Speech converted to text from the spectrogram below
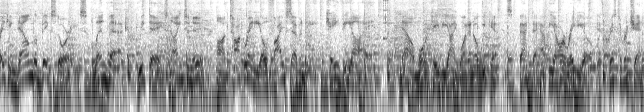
Breaking down the big stories. Len Beck, weekdays 9 to noon on Talk Radio 570 KVI. Now, more KVI Want to Know Weekends. Back to Happy Hour Radio with Christopher Chan.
